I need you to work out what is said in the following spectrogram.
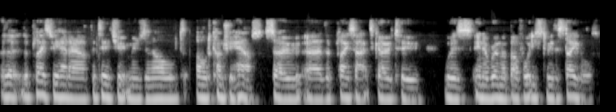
The, the place we had our fertility treatment was an old old country house. So uh, the place I had to go to was in a room above what used to be the stables.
